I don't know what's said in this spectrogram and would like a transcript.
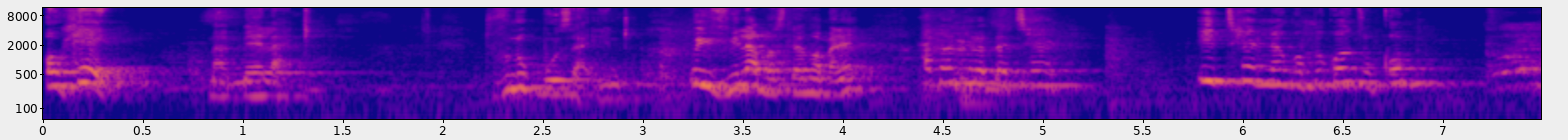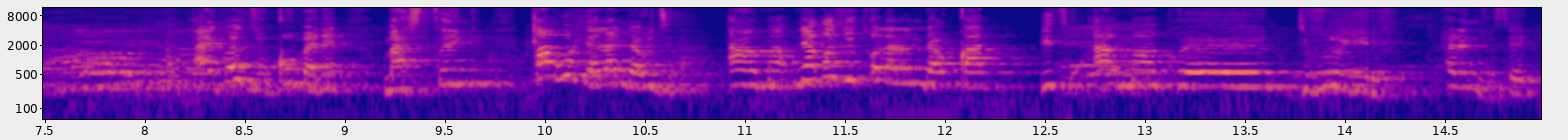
okay mamela ke ndifuna ukubuza into uyivile mos le ngoma ne abantu bebethele itheni le ngoma ikwenza uqumbe ayikwenza uqumbe ne masicinge xa kudlala ndawo ithi ama niyakwenza uyicola le ndawo kuqala ndithi amakhwengu ndifuna uyiva phane ndivuseni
